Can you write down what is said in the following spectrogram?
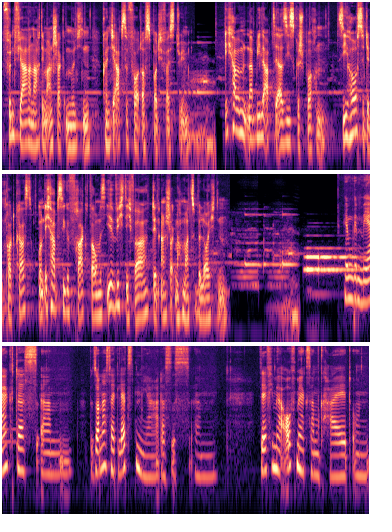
fünf Jahre nach dem Anschlag in München, könnt ihr ab sofort auf Spotify streamen. Ich habe mit Nabila Abdelaziz gesprochen. Sie hostet den Podcast und ich habe sie gefragt, warum es ihr wichtig war, den Anschlag nochmal zu beleuchten. Wir haben gemerkt, dass ähm, besonders seit letztem Jahr, dass es ähm, sehr viel mehr Aufmerksamkeit und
